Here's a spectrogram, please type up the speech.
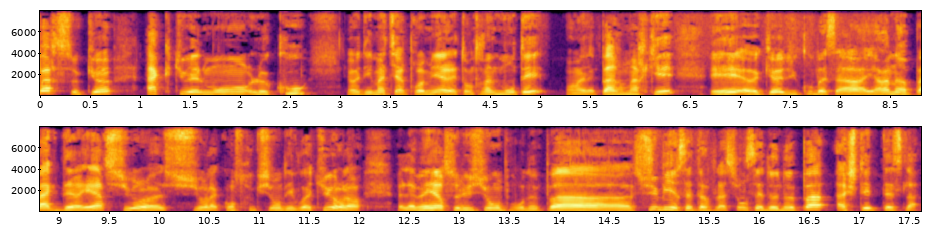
parce que actuellement, le coût des matières premières est en train de monter on n'avait pas remarqué et euh, que du coup bah ça a, un impact derrière sur euh, sur la construction des voitures. Alors la meilleure solution pour ne pas subir cette inflation, c'est de ne pas acheter de Tesla.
